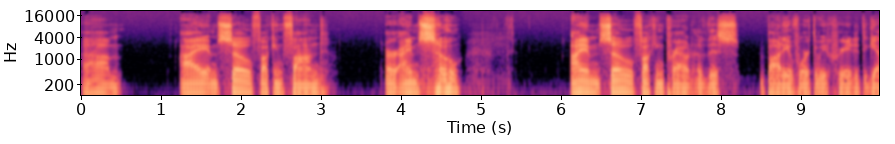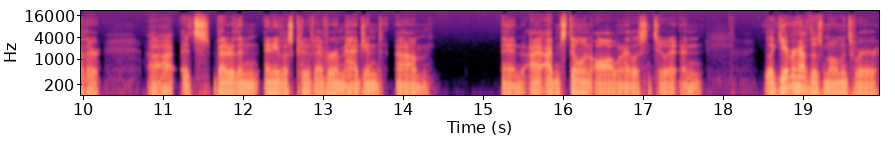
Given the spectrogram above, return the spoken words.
Um, I am so fucking fond, or I am so, I am so fucking proud of this body of work that we've created together. Uh, it's better than any of us could have ever imagined. Um, and I, I'm still in awe when I listen to it. And like, you ever have those moments where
